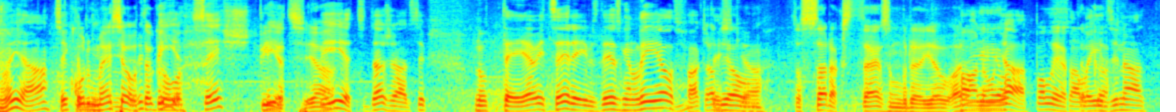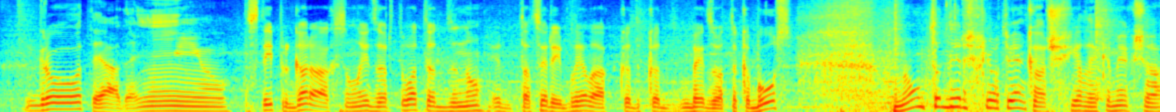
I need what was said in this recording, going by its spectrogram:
Nu, jā. Cik Kur tad mēs jau tā kā- Pieci, seši, Pieci, jā. pieci dažādas. Nu, te jau ir cerības diezgan lielas. Tad Faktiski, jau jā. tas saraksts aizmugurē jau arī nu, jau jā, paliek tā kā salīdzināt. Grūti, jā, tā stipri garāks, un līdz ar to tad, nu, ir tā cerība lielāka, kad, kad beidzot tā kā būs. Nu, tad ir ļoti vienkārši ieliekam iekšā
